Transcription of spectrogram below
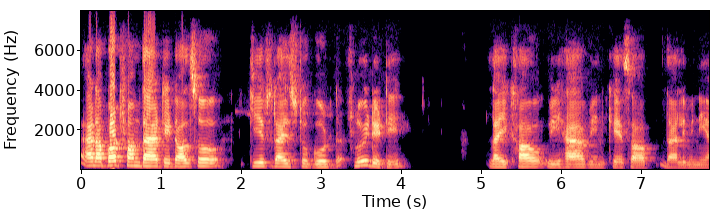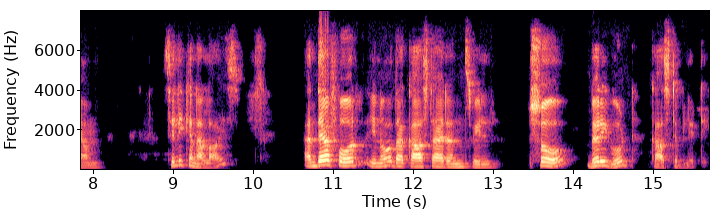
And apart from that it also gives rise to good fluidity like how we have in case of the aluminum silicon alloys. And therefore you know the cast irons will show very good castability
